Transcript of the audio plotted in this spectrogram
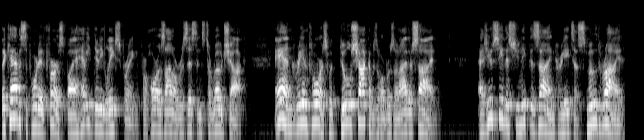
the cab is supported first by a heavy-duty leaf spring for horizontal resistance to road shock, and reinforced with dual shock absorbers on either side. As you see, this unique design creates a smooth ride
